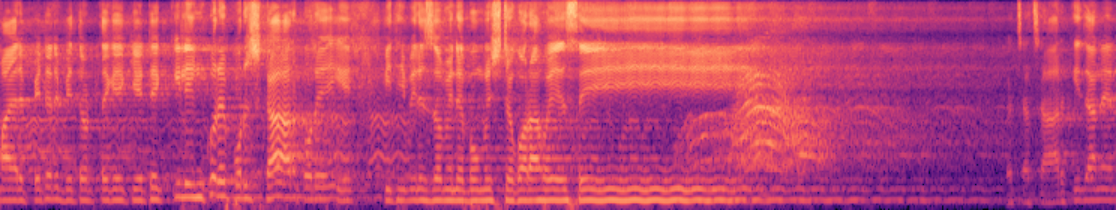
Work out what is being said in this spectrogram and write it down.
মায়ের পেটের ভিতর থেকে কেটে কিলিং করে, পরিষ্কার করে পৃথিবীর জমিনে ভূমিষ্ঠ করা হয়েছে। চাচা আর কি জানেন?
